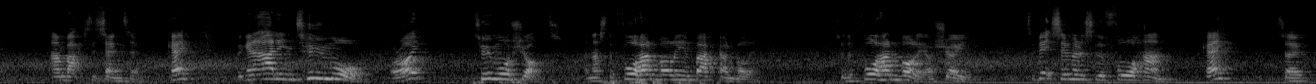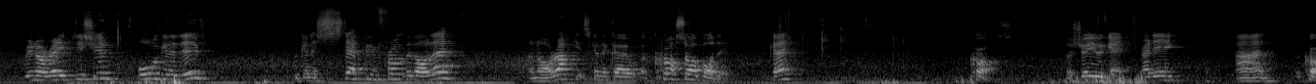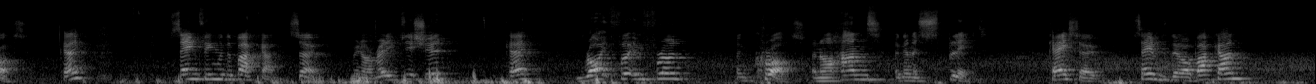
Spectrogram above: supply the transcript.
and back to the centre, okay? We're going to add in two more, all right? Two more shots, and that's the forehand volley and backhand volley. So the forehand volley, I'll show you. It's a bit similar to the forehand, okay? So we're in our ready position. All we're going to do, we're going to step in front with our left, and our racket's going to go across our body, okay? Across. So I'll show you again. Ready? And across. Okay? Same thing with the backhand. So we're in our ready position. Okay? Right foot in front and cross. And our hands are going to split. Okay? So same as our backhand.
